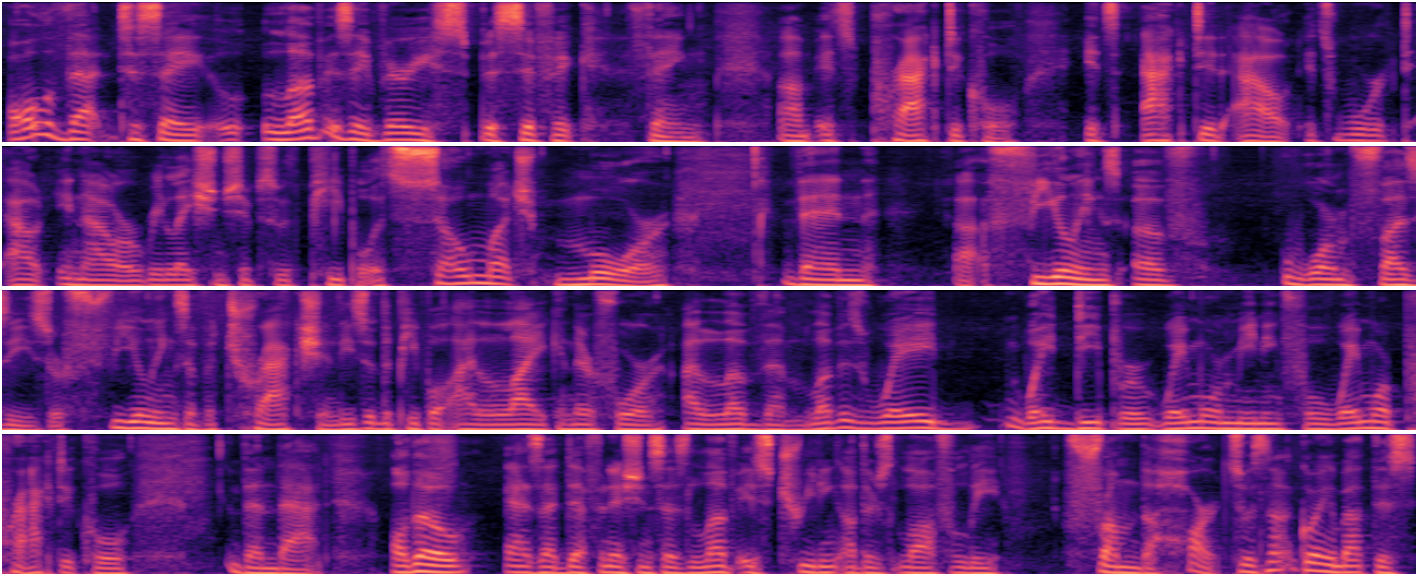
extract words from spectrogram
all of that to say, love is a very specific thing. Um, it's practical, it's acted out, it's worked out in our relationships with people. It's so much more than uh, feelings of warm fuzzies or feelings of attraction. These are the people I like and therefore I love them. Love is way way deeper, way more meaningful, way more practical than that. Although as that definition says love is treating others lawfully from the heart. So it's not going about this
